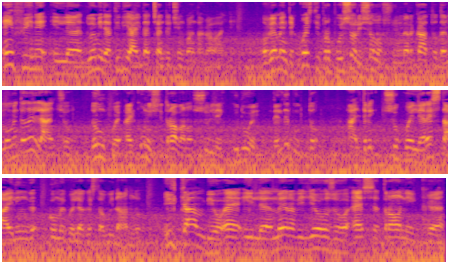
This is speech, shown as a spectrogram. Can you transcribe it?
e infine il 2000 TDI da 150 cavalli. Ovviamente questi propulsori sono sul mercato dal momento del lancio, dunque alcuni si trovano sulle Q2 del debutto, altri su quelle restyling come quella che sto guidando. Il cambio è il meraviglioso S-Tronic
